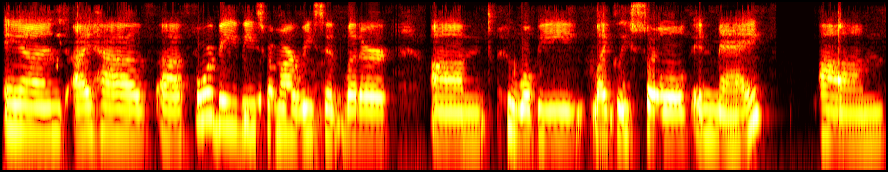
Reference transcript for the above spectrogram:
and I have uh, four babies from our recent litter um, who will be likely sold in May um,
